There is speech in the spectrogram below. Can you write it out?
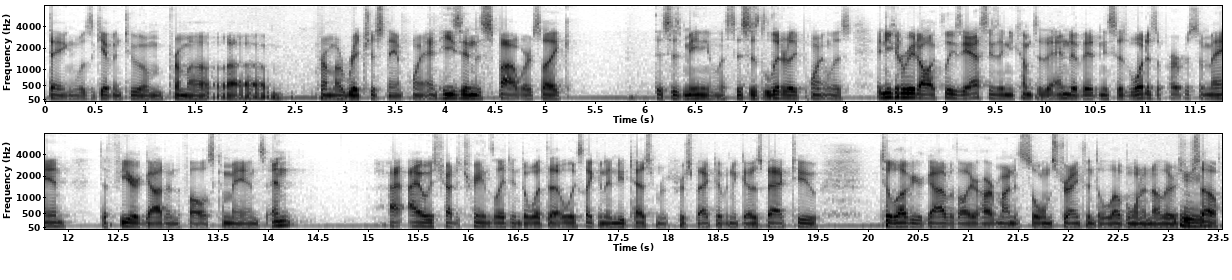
thing was given to him from a um, from a riches standpoint, and he's in the spot where it's like, this is meaningless. This is literally pointless. And you can read all Ecclesiastes, and you come to the end of it, and he says, "What is the purpose of man? To fear God and to follow His commands." And I, I always try to translate into what that looks like in a New Testament perspective, and it goes back to to love your God with all your heart, mind, and soul, and strength, and to love one another as yourself,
